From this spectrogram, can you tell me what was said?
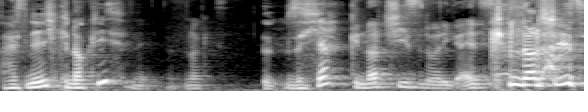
Heißt nicht Gnocchis? Nee, Gnocchis. Sicher? Gnocchis sind immer die geilsten. Gnocchis?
